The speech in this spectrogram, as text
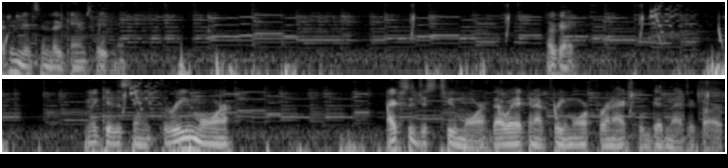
Why do Nintendo games hate me? Okay. I'm gonna give this thing three more. Actually, just two more. That way I can have three more for an actual good magic Magikarp.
